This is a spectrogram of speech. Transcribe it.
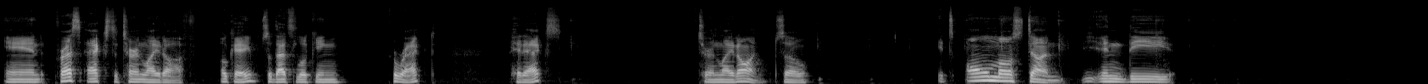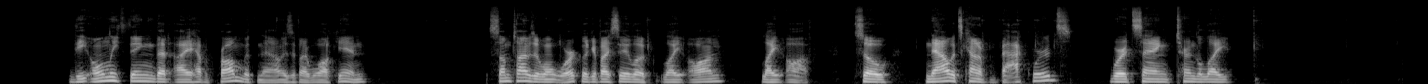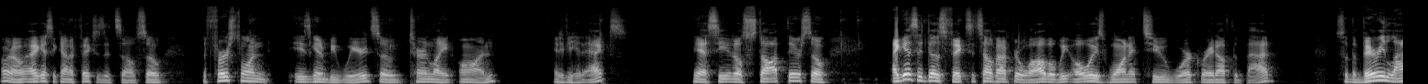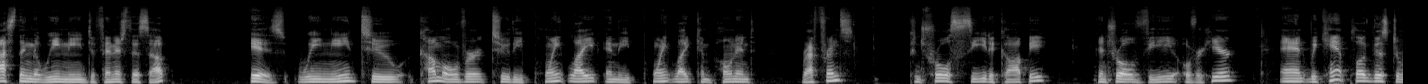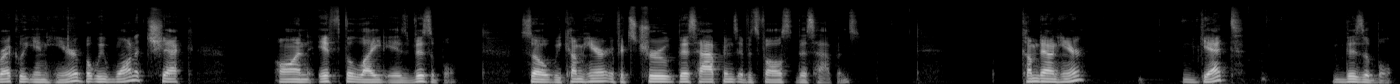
and press X to turn light off. Okay, so that's looking correct. Hit X, turn light on. So it's almost done. In the the only thing that I have a problem with now is if I walk in, sometimes it won't work. Like if I say, look, light on, light off. So now it's kind of backwards where it's saying turn the light. Oh no, I guess it kind of fixes itself. So the first one is going to be weird. So turn light on. And if you hit X, yeah, see, it'll stop there. So I guess it does fix itself after a while, but we always want it to work right off the bat. So the very last thing that we need to finish this up is we need to come over to the point light and the point light component reference, control C to copy, control V over here, and we can't plug this directly in here, but we want to check on if the light is visible. So we come here, if it's true, this happens. If it's false, this happens. Come down here, get visible.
